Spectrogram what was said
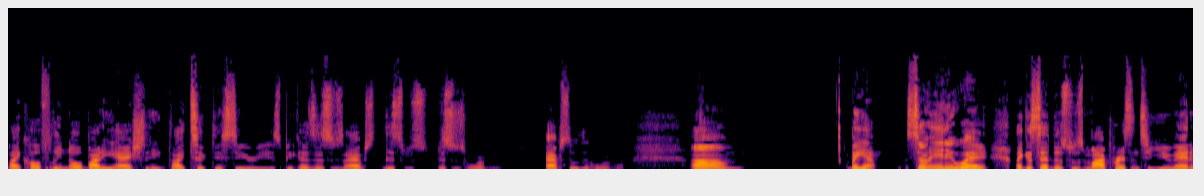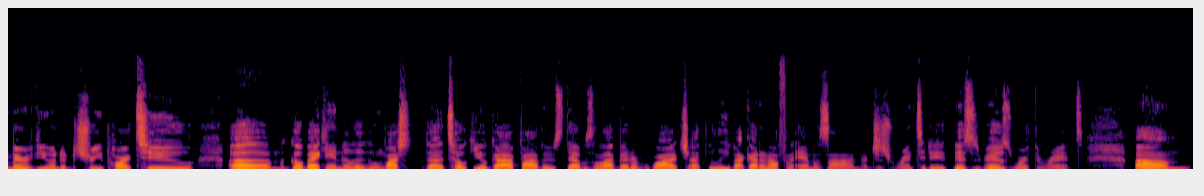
Like hopefully nobody actually like took this serious because this was abs- this was this was horrible. Absolutely horrible. Um but yeah so anyway, like I said, this was my present to you anime review under the tree part two. Um, go back in and watch the Tokyo Godfathers. That was a lot better to watch. I believe I got it off of Amazon. I just rented it. It was, it was worth the rent. Um,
